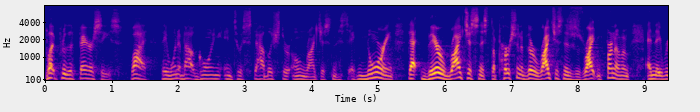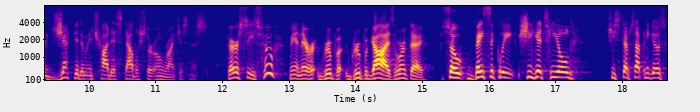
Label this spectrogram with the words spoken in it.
but for the Pharisees. Why? They went about going in to establish their own righteousness, ignoring that their righteousness, the person of their righteousness, was right in front of them, and they rejected him and tried to establish their own righteousness. Pharisees, whew, man, they're a group of, group of guys, weren't they? So basically, she gets healed. She steps up and he goes,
